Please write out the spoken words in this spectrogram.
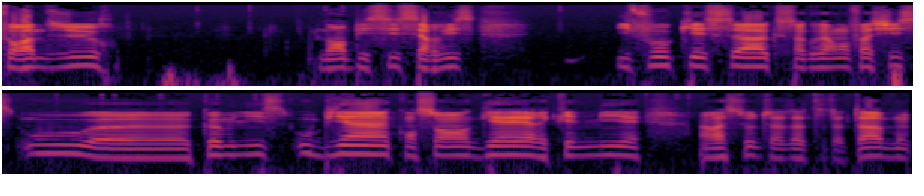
fur et à mesure, dans ici, service, il faut qu'il y ait ça, que ce soit un gouvernement fasciste ou euh, communiste, ou bien qu'on soit en guerre et que l'ennemi est un ratio, bon.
